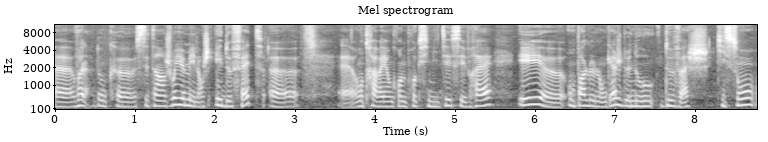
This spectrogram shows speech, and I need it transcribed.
voilà, donc c'est un joyeux mélange. Et de fait, on travaille en grande proximité, c'est vrai, et on parle le langage de nos deux vaches, qui sont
